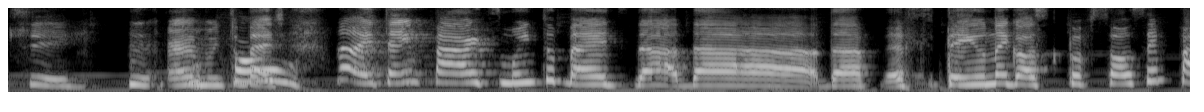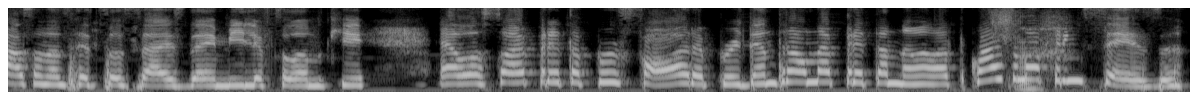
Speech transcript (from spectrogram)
Sim, é Total. muito bad. Não, e tem partes muito bad da, da, da- Tem um negócio que o pessoal sempre passa nas redes sociais da Emília falando que ela só é preta por fora, por dentro ela não é preta, não. Ela é quase uma princesa.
